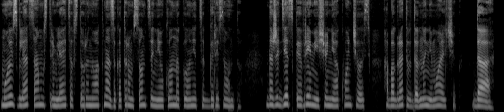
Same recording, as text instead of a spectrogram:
Мой взгляд сам устремляется в сторону окна, за которым солнце неуклонно клонится к горизонту. Даже детское время еще не окончилось, а Багратов давно не мальчик. «Да,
